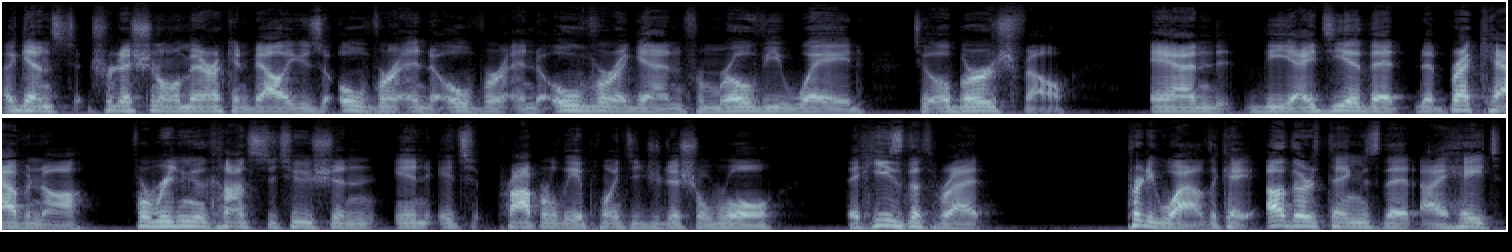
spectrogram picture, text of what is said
against traditional American values over and over and over again, from Roe v. Wade to Obergefell and the idea that, that Brett Kavanaugh, for reading the Constitution in its properly appointed judicial role, that he's the threat. pretty wild. Okay, other things that I hate.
